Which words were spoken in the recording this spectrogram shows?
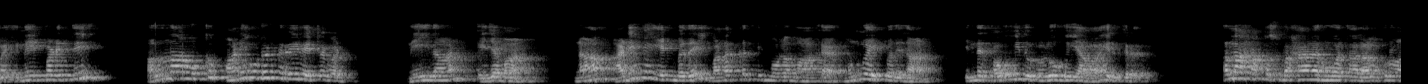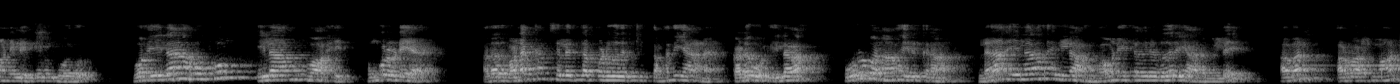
மகிமைப்படுத்தி அல்லாஹ்வுக்கு பணிவுடன் நிறைவேற்ற வேண்டும். நீதான் எஜமான். நாம் அடிமை என்பதை வணக்கத்தின் மூலமாக முன்வைப்பதுதான் இந்த தௌஹீது உலூஹியாவா இருக்கிறது. அல்லாஹ் சுபஹானஹு வ தஆலா அல் குர்ஆனிலே கூறும்போது வ இலாஹுக்கும் இலாஹும் வாஹித். உங்களுடைய அதாவது வணக்கம் செலுத்தப்படுவதற்கு தகுதியான கடவுள் இலா ஒருவனாக இருக்கிறான் லா இலாஹ இல்லாஹு அவனை தவிர வேறு யாரும் இல்லை அவன் அர் ரஹ்மான்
